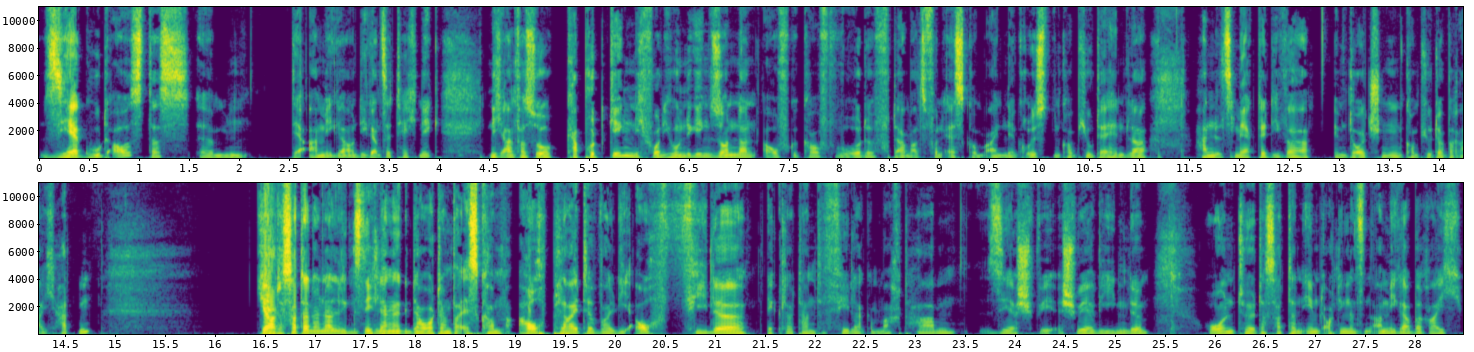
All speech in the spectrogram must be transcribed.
sehr gut aus, dass ähm, der Amiga und die ganze Technik nicht einfach so kaputt ging, nicht vor die Hunde ging, sondern aufgekauft wurde, damals von Escom, einen der größten Computerhändler, Handelsmärkte, die wir im deutschen Computerbereich hatten. Ja, das hat dann allerdings nicht lange gedauert, dann war Escom auch pleite, weil die auch viele eklatante Fehler gemacht haben, sehr schwer, schwerwiegende. Und äh, das hat dann eben auch den ganzen Amiga-Bereich,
